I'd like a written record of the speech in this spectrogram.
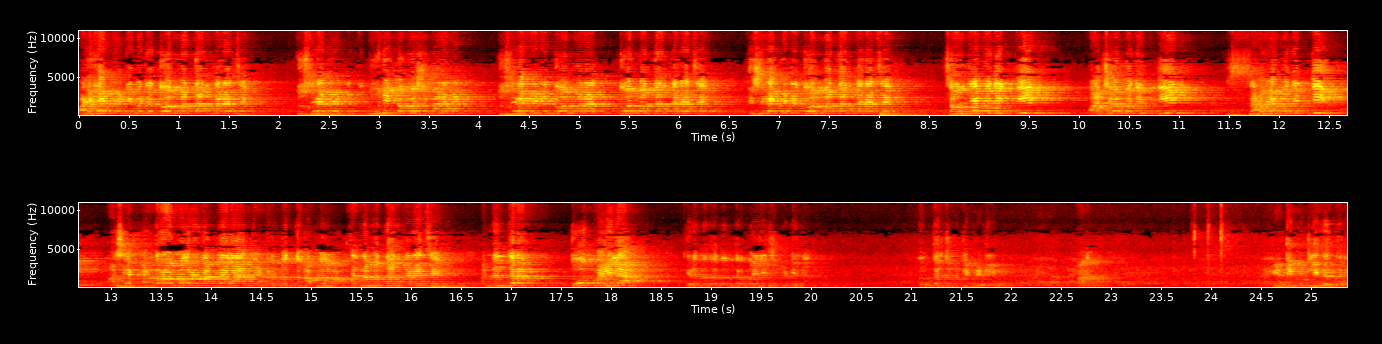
पहिल्या पेटीमध्ये दोन मतदान करायचे दुसऱ्या पेटीत दोन्ही कपाशी मारायचे दोन दोन मतदान करायचे तिसऱ्या पेटीत दोन मतदान करायचे चौथ्यामध्ये तीन पाचव्यामध्ये तीन सहाव्यामध्ये तीन. असे पंधरा उमेदवार आपल्याला जनरल आपल्याला त्यांना मतदान करायचे. आणि नंतर दोन महिला किंवा नंतर नंतर पहिलीच पेटी ना? नंतरची कुठली पेटी हा? पेटी कुठली नंतर?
